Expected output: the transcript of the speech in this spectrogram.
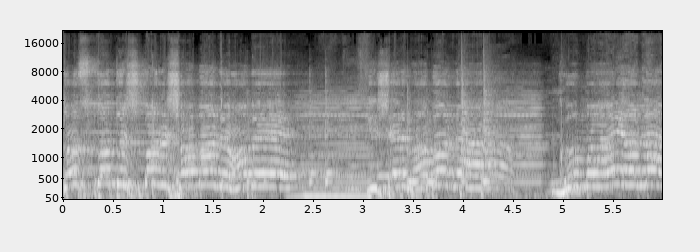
দোস্ত দুশ্মন সমান হবে। কিসের ভাবনা? ঘুমায় না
